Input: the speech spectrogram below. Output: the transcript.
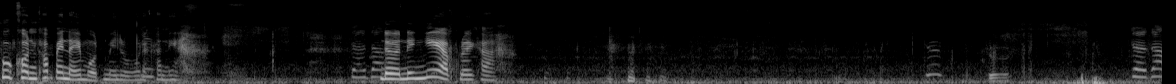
ผู้คนเข้าไปไหนหมดไม่รู้นะคะเนี่ย เดินนี่เงียบเลยค่ะ จะได้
